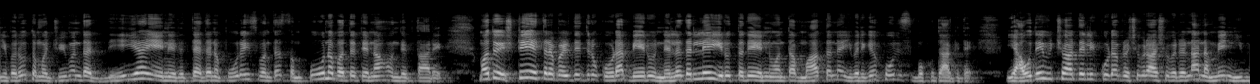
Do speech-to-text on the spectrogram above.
ಇವರು ತಮ್ಮ ಜೀವನದ ಧ್ಯೇಯ ಏನಿರುತ್ತೆ ಅದನ್ನು ಪೂರೈಸುವಂಥ ಸಂಪೂರ್ಣ ಬದ್ಧತೆಯನ್ನು ಹೊಂದಿರ್ತಾರೆ. ಮತ್ತು ಎಷ್ಟೇ ಎತ್ತರ ಬೆಳೆದಿದ್ದರೂ ಕೂಡ ಬೇರು ನೆಲದಲ್ಲೇ ಇರುತ್ತದೆ ಎನ್ನುವಂಥ ಮಾತನ್ನು ಇವರಿಗೆ ಹೋಲಿಸಬಹುದಾಗಿದೆ. ಯಾವುದೇ ವಿಚಾರದಲ್ಲಿ ಕೂಡ ವೃಷಭ ರಾಶಿಯವರನ್ನು ನಮ್ಮೇ ನೀವು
